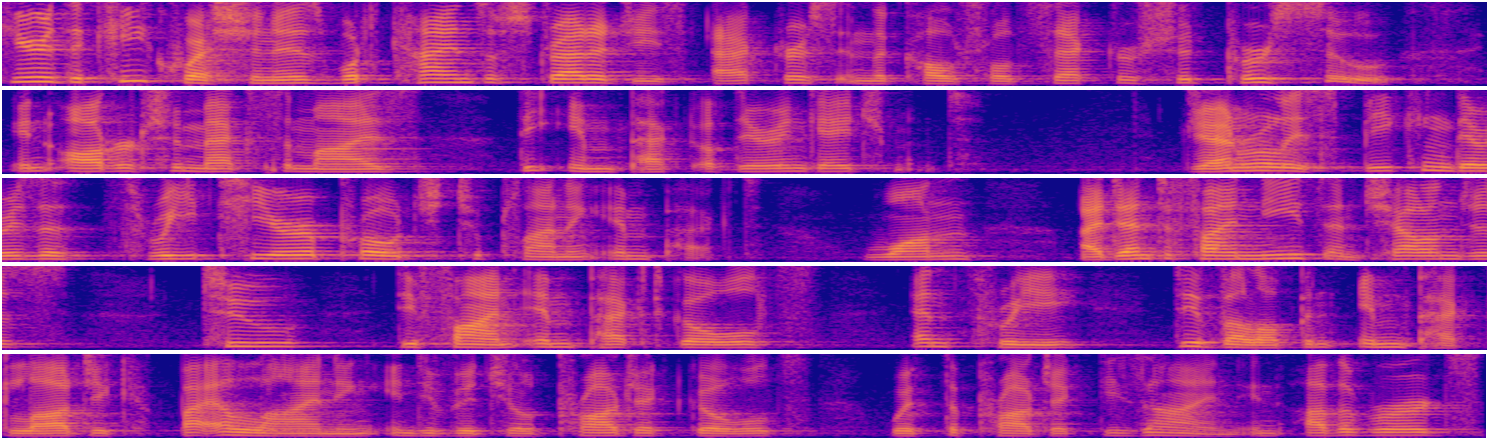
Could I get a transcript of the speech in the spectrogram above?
Here, the key question is what kinds of strategies actors in the cultural sector should pursue in order to maximize the impact of their engagement. Generally speaking, there is a three tier approach to planning impact. One, identify needs and challenges. Two, define impact goals. And three, develop an impact logic by aligning individual project goals with the project design. In other words,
